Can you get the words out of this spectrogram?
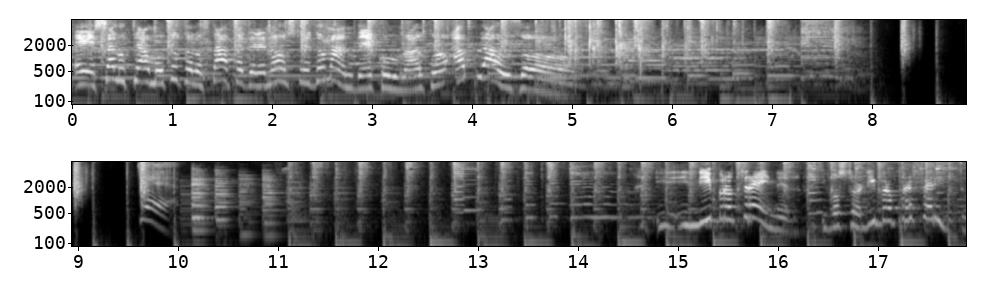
E salutiamo tutto lo staff delle nostre domande con un altro applauso. Trainer, il vostro libro preferito.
